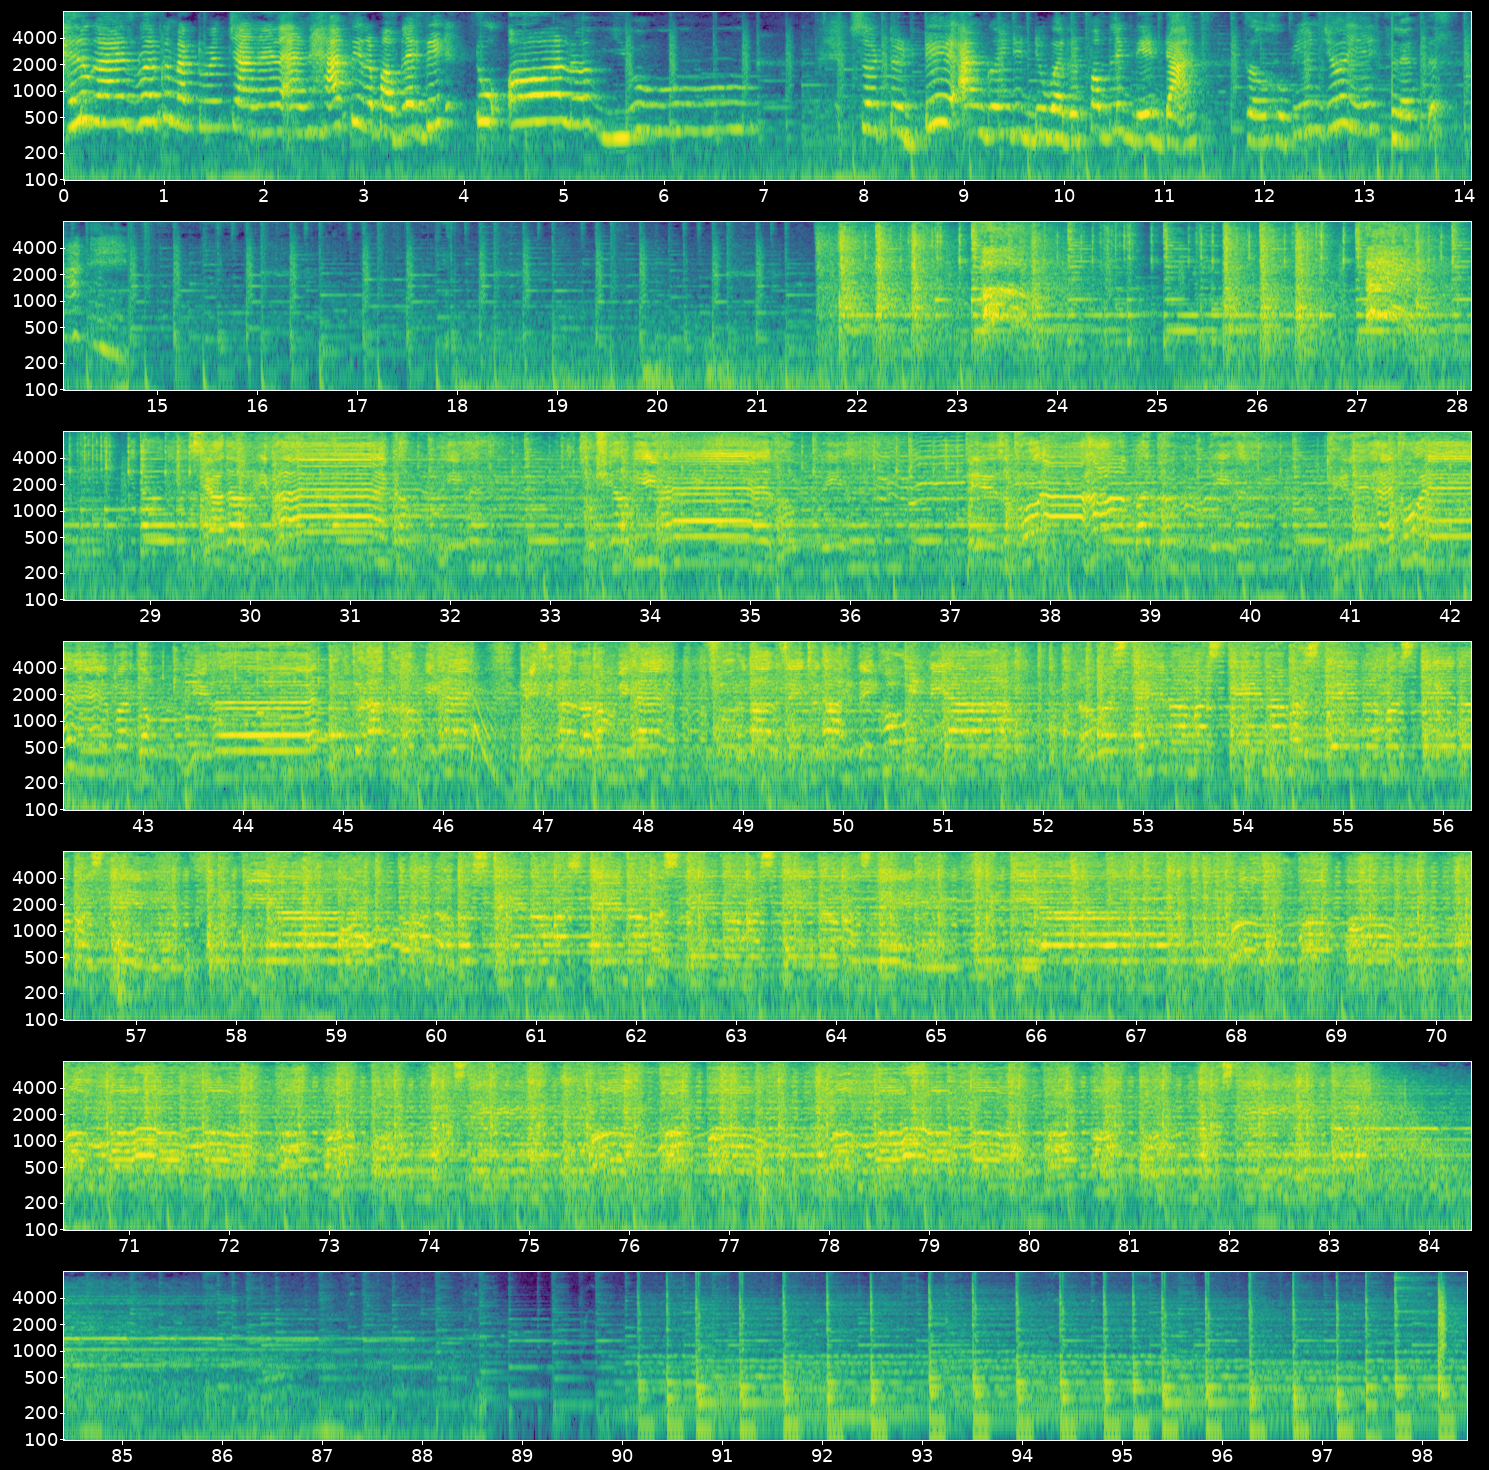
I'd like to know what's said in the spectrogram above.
Hello guys, welcome back to my channel and happy Republic Day to all of you. So today I'm going to do a Republic Day dance. So hope you enjoy it. Let's العذاب إذا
